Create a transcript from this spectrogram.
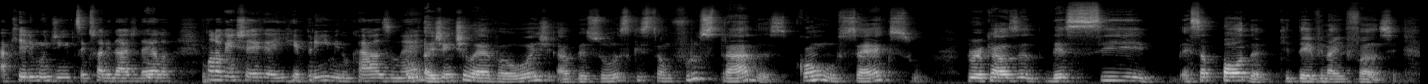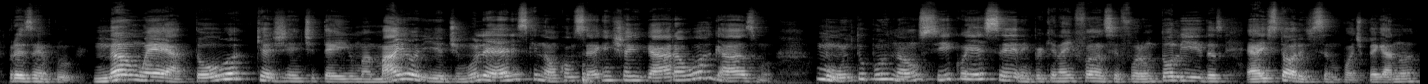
aquele mundinho de sexualidade dela, quando alguém chega e reprime, no caso, né? A gente leva hoje a pessoas que estão frustradas com o sexo por causa desse essa poda que teve na infância. Por exemplo, não é à toa que a gente tem uma maioria de mulheres que não conseguem chegar ao orgasmo muito por não se conhecerem, porque na infância foram tolhidas. É a história de você não pode pegar no,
